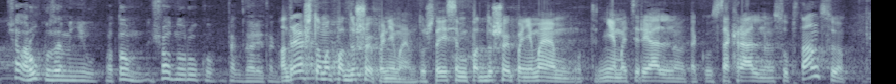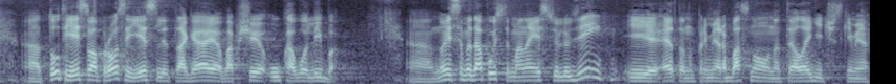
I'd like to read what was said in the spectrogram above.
Сначала руку заменил, потом еще одну руку и так далее. И так далее. Андрей, что мы под душой понимаем? Потому что если мы под душой понимаем вот нематериальную, такую сакральную субстанцию, а, тут есть вопросы, есть ли такая вообще у кого-либо. А, но если мы допустим, она есть у людей, и это, например, обосновано теологическими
